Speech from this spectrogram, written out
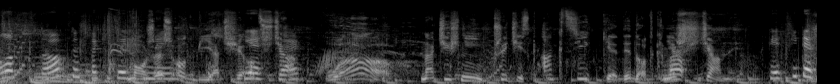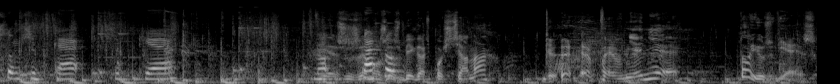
O co? To jest taki powiedzmy, Możesz odbijać się od ścian. Wow! Naciśnij przycisk akcji, kiedy dotkniesz No. ściany. Pieski też są szybkie, szybkie. No, Wiesz, że tak to- możesz biegać po ścianach? Pewnie nie. To już wiesz.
